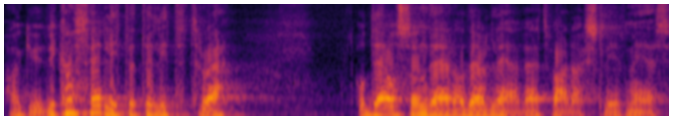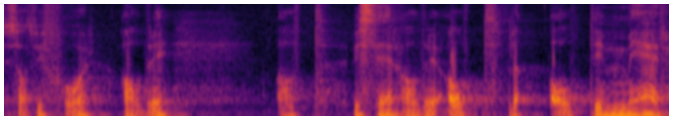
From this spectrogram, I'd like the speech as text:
av Gud. Vi kan se litt etter litt, tror jeg. Og Det er også en del av det å leve et hverdagsliv med Jesus, at vi får aldri alt. Vi ser aldri alt, for det er alltid mer.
